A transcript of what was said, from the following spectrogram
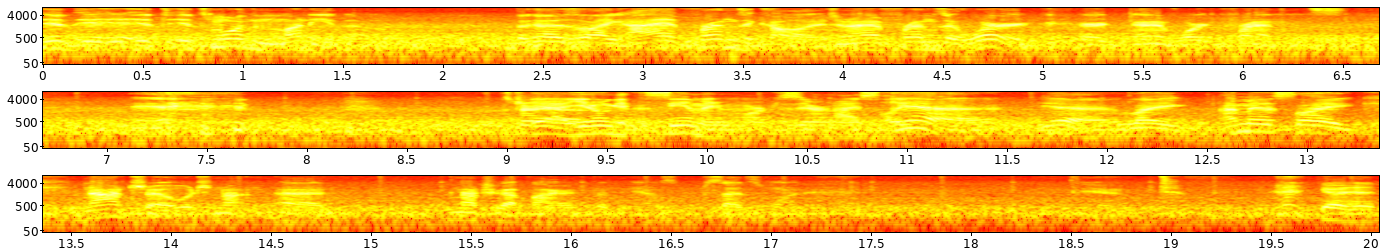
it, it, it, it's more than money though, because like I have friends at college and I have friends at work, or I have work friends, and Yeah, you don't get to see them anymore because they're in isolation. Yeah, yeah, like I miss like Nacho, which not uh, Nacho got fired, but you know, besides one. Yeah. Go ahead.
